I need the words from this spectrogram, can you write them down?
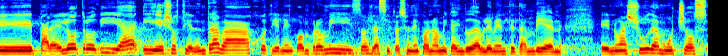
Eh, para el otro día y ellos tienen trabajo, tienen compromisos, la situación económica indudablemente también eh, no ayuda, muchos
